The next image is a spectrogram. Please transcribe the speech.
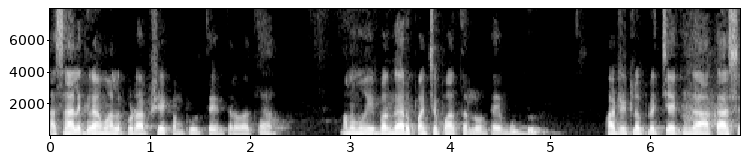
ఆ శాలిగ్రామాలకు కూడా అభిషేకం పూర్తయిన తర్వాత మనము ఈ బంగారు పంచపాత్రలు ఉంటాయి ముందు. వాటిట్లో ప్రత్యేకంగా ఆకాశ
